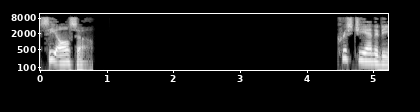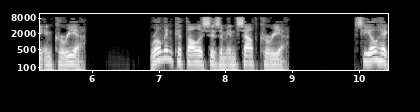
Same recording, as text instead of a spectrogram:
See also Christianity in Korea Roman Catholicism in South Korea Seohaek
